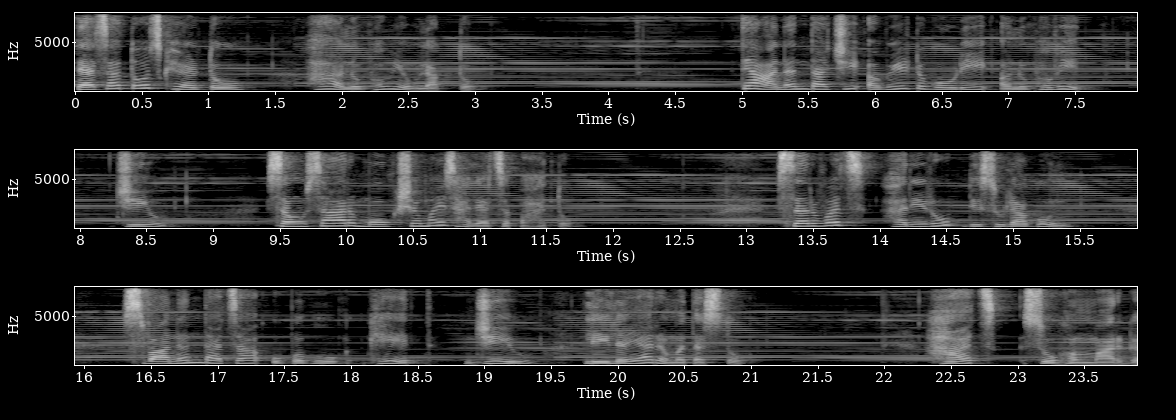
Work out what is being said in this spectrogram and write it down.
त्याचा तोच खेळतो हा अनुभव येऊ लागतो. त्या आनंदाची अवीट गोडी अनुभवीत जीव संसार मोक्षमय झाल्याचं पाहतो. सर्वच हरिरूप दिसू लागून. स्वानंदाचा उपभोग घेत जीव लीलया रमत असतो. हाच सोहम मार्ग.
